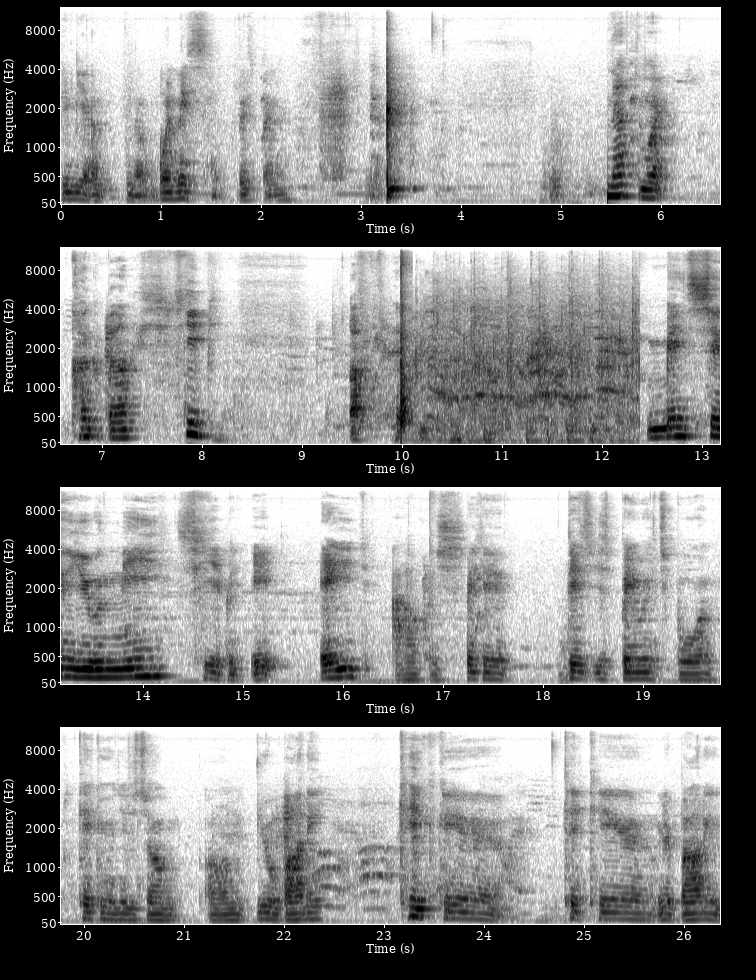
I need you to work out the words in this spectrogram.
maybe I'm you know always this better. Not more talk about sheep Make sure you need sleep eight, eight hours. Because this is very important. Take care of your, um, your body. Take care, take care of your body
